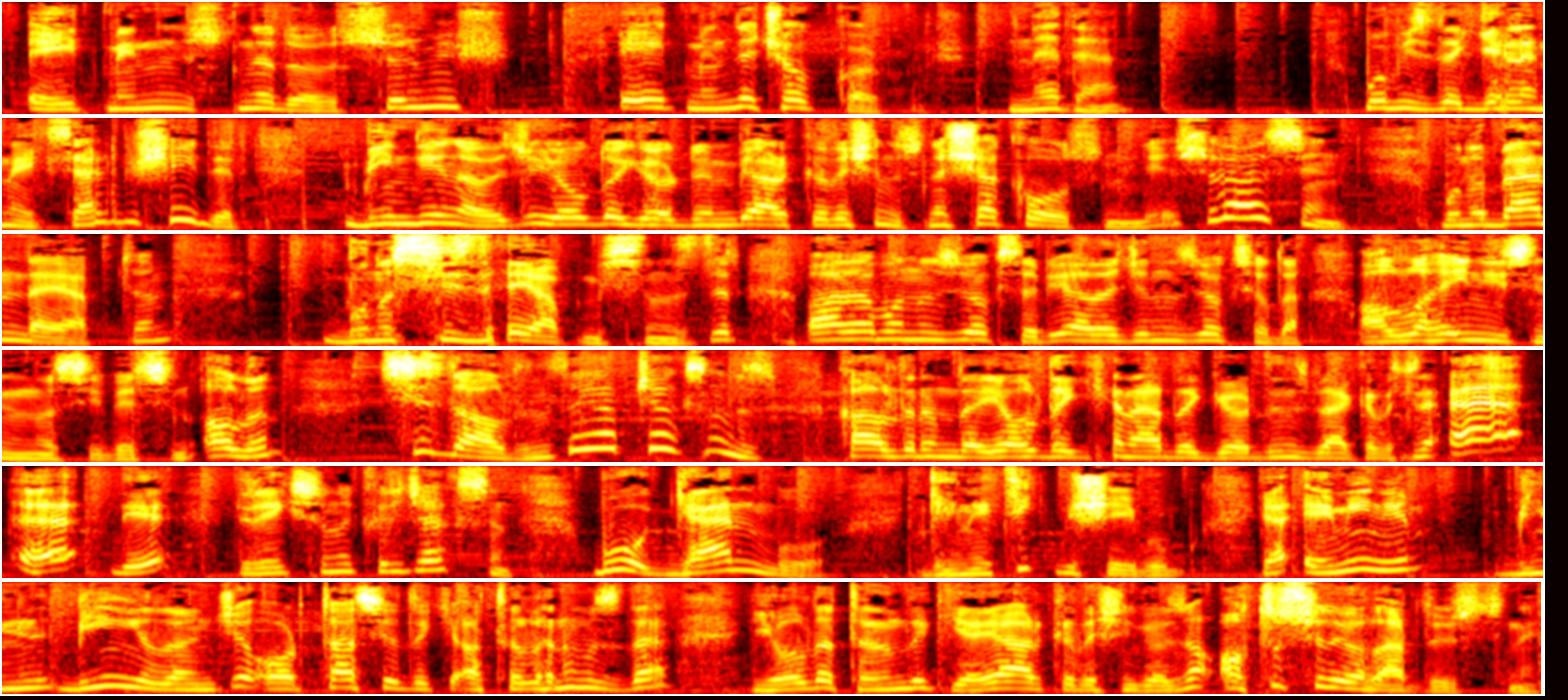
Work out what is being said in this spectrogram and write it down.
eğitmenin üstüne doğru sürmüş. Eğitmen de çok korkmuş. Neden? Bu bizde geleneksel bir şeydir. Bindiğin aracı yolda gördüğün bir arkadaşın üstüne şaka olsun diye sürersin. Bunu ben de yaptım. Bunu siz de yapmışsınızdır. Arabanız yoksa bir aracınız yoksa da Allah en iyisini nasip etsin alın. Siz de aldığınızda yapacaksınız. Kaldırımda yolda kenarda gördüğünüz bir arkadaşına e e diye direksiyonu kıracaksın. Bu gen bu. Genetik bir şey bu. Ya eminim bin, bin yıl önce Orta Asya'daki atalarımız da yolda tanıdık yaya arkadaşını gözüne atı sürüyorlardı üstüne.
